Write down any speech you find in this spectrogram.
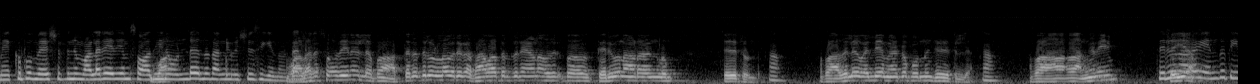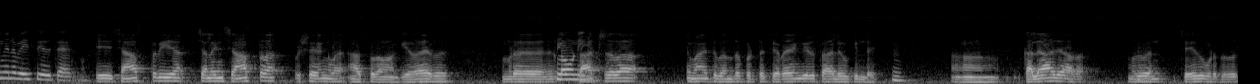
മേക്കപ്പ് വേഷത്തിന് വളരെയധികം സ്വാധീനം ഉണ്ട് എന്ന് താങ്കൾ വിശ്വസിക്കുന്നുണ്ട്? വളരെ സ്വാധീനമില്ല. അപ്പൊ അത്തരത്തിലുള്ള ഒരു കഥാപാത്രത്തിനെയാണ് അവർ ഇപ്പൊ തെരുവ് നാടകങ്ങളും ചെയ്തിട്ടുണ്ട്. അപ്പൊ അതിൽ വലിയ മേക്കപ്പ് ഒന്നും ചെയ്തിട്ടില്ല. അപ്പൊ അങ്ങനെയും എന്ത് തീമിനെ ബേസ് ചെയ്തിട്ടായിരുന്നു? ഈ ശാസ്ത്രീയ അല്ലെങ്കിൽ ശാസ്ത്ര വിഷയങ്ങളെ ആസ്പദമാക്കി. അതായത് നമ്മുടെ. സാക്ഷരതയുമായിട്ട് ബന്ധപ്പെട്ട് ചിറയൻകീഴ് താലൂക്കിന്റെ. കലാജാഥ മുഴുവൻ ചെയ്തു കൊടുത്തത്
